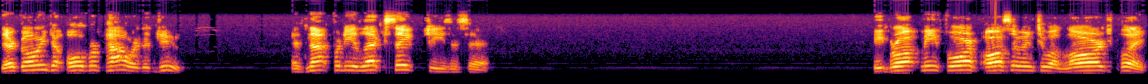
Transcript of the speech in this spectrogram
They're going to overpower the Jews. It's not for the elect's sake, Jesus says. He brought me forth also into a large place.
